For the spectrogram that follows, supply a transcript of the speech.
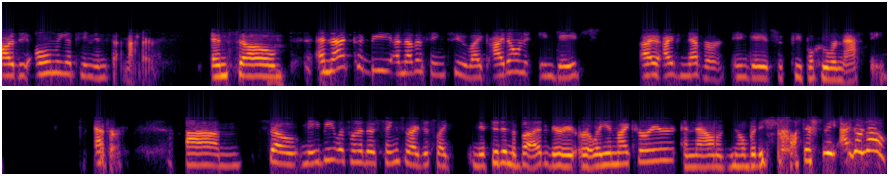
are the only opinions that matter. And so, mm. and that could be another thing too. Like I don't engage, I, I've never engaged with people who were nasty. Ever. Um, so maybe it was one of those things where I just like nipped it in the bud very early in my career and now nobody bothers me. I don't know.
